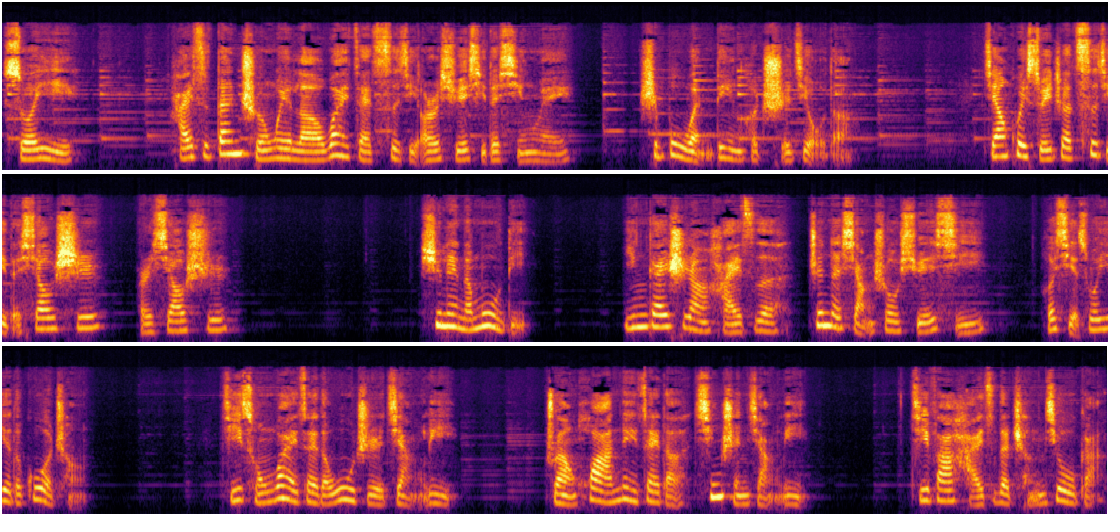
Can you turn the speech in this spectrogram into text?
所以，孩子单纯为了外在刺激而学习的行为，是不稳定和持久的，将会随着刺激的消失而消失。训练的目的，应该是让孩子真的享受学习和写作业的过程，即从外在的物质奖励，转化内在的精神奖励，激发孩子的成就感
